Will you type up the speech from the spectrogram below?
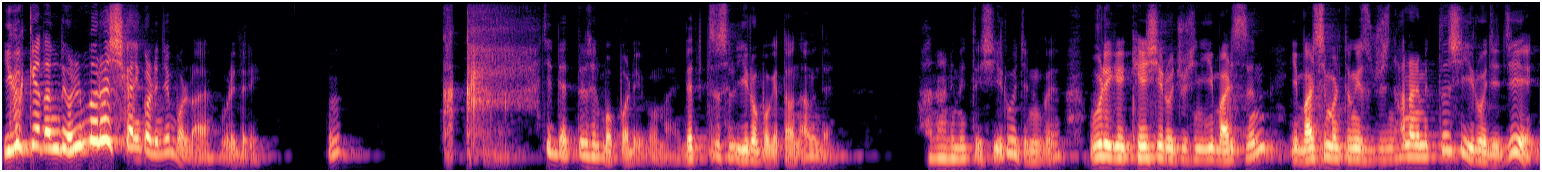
이거 깨닫는데 얼마나 시간이 걸리는지 몰라요. 우리들이. 응? 끝까지 내 뜻을 못 버리고 내 뜻을 이뤄보겠다고 나오는데 하나님의 뜻이 이루어지는 거예요. 우리에게 계시로 주신 이 말씀, 이 말씀을 통해서 주신 하나님의 뜻이 이루어지지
